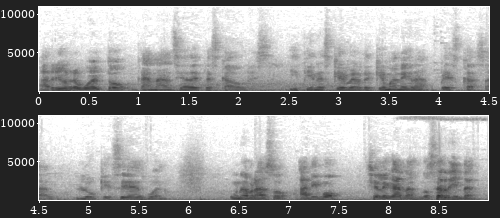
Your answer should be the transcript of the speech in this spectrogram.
A río revuelto, ganancia de pescadores. Y tienes que ver de qué manera pescas algo. Lo que sea es bueno. Un abrazo, ánimo, échale ganas, no se rindan.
